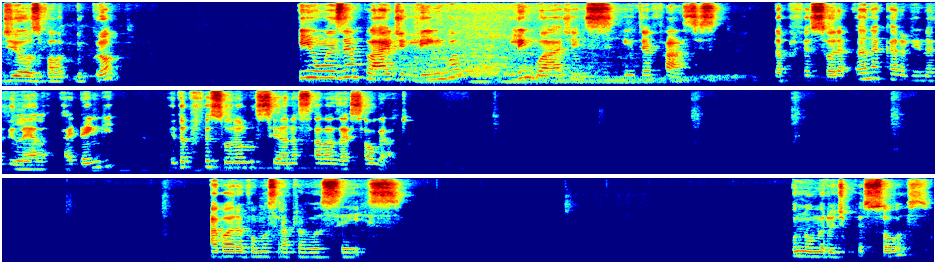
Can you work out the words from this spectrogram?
de Oswaldo Ducrot. E um exemplar de Língua, Linguagens e Interfaces, da professora Ana Carolina Vilela Aidengue e da professora Luciana Salazar Salgado. Agora eu vou mostrar para vocês o número de pessoas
